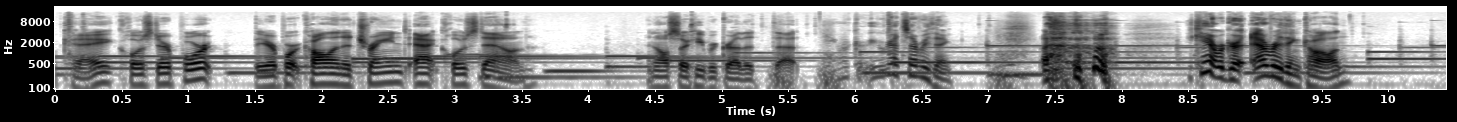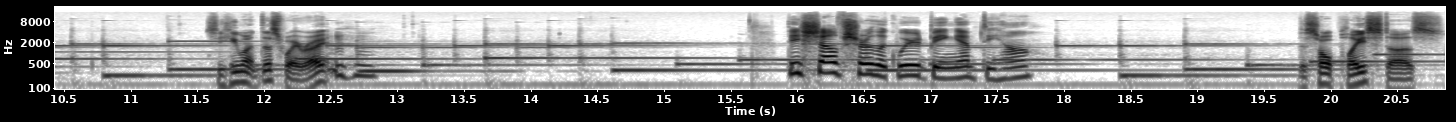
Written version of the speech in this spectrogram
Okay, closed airport. The airport calling a trained at closed down. And also, he regretted that. He, reg- he regrets everything. you can't regret everything, Colin. See, he went this way, right? Mm-hmm. These shelves sure look weird being empty, huh? This whole place does.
